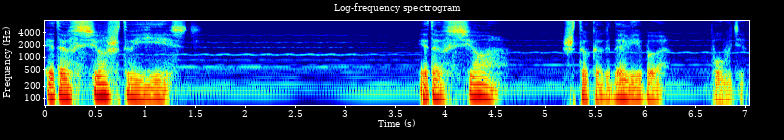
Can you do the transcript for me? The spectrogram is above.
Это все, что есть. Это все, что когда-либо будет.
